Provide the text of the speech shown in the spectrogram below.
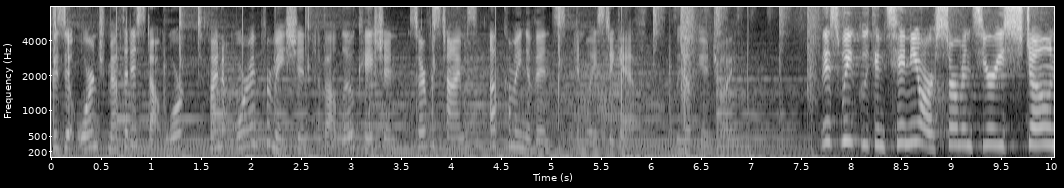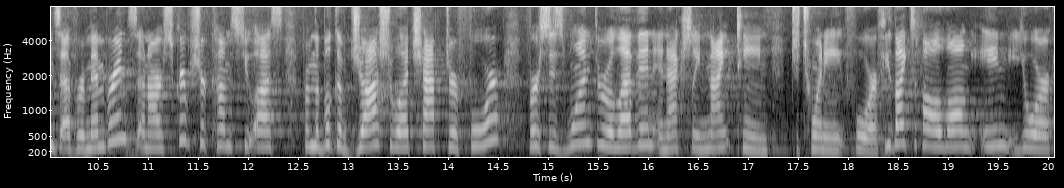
Visit orangemethodist.org to find out more information about location, service times, upcoming events, and ways to give. We hope you enjoy. This week, we continue our sermon series, Stones of Remembrance, and our scripture comes to us from the book of Joshua, chapter 4, verses 1 through 11, and actually 19 to 24. If you'd like to follow along in your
